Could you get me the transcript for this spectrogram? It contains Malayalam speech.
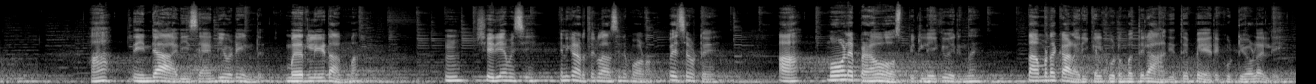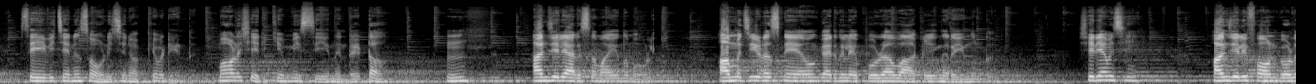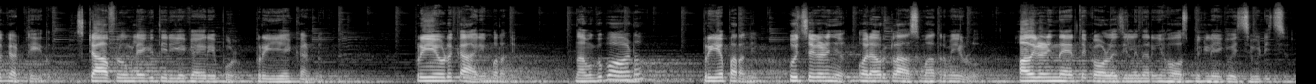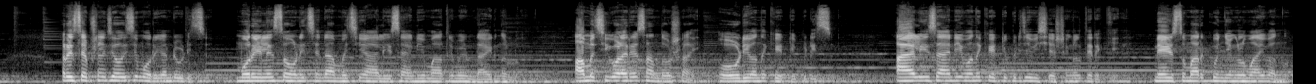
ആ നിന്റെ ആലീസ് ആന്റി ഇവിടെ ഉണ്ട്. മെർലിയുടെ അമ്മ. ശരി അമ്മച്ചി. എനിക്ക് അടുത്ത ക്ലാസ്സിന് പോകണം വെച്ചോട്ടെ. ആ മോൾ എപ്പോഴാണ് ഹോസ്പിറ്റലിലേക്ക് വരുന്നത് നമ്മുടെ കളരിക്കൽ കുടുംബത്തിലെ ആദ്യത്തെ പേരക്കുട്ടിയോളല്ലേ? സേവിച്ചനും സോണിച്ചനും ഒക്കെ ഇവിടെയുണ്ട്. മോളെ ശരിക്കും മിസ് ചെയ്യുന്നുണ്ട് കേട്ടോ. അഞ്ജലി അലസമായി ഒന്ന് മോളി. അമ്മച്ചിയുടെ സ്നേഹവും കരുതലും എപ്പോഴും ആ വാക്കുകളിൽ നിറയുന്നുണ്ട്. ശരി അമ്മച്ചി. അഞ്ജലി ഫോൺ കോൾ കട്ട് ചെയ്തു. സ്റ്റാഫ് റൂമിലേക്ക് തിരികെ കയറിയപ്പോൾ പ്രിയയെ കണ്ടു. പ്രിയയോട് കാര്യം പറഞ്ഞു. നമുക്ക് പോകാടോ പ്രിയ പറഞ്ഞു. ഉച്ച കഴിഞ്ഞ് ഒരവർ ക്ലാസ് മാത്രമേ ഉള്ളൂ അത് കഴിഞ്ഞ് നേരത്തെ കോളേജിൽ നിന്നിറങ്ങി ഹോസ്പിറ്റലിലേക്ക് വെച്ച് പിടിച്ചു. റിസപ്ഷനിൽ ചോദിച്ച് മുറി കണ്ടുപിടിച്ചു. മുറിയിലെ സോണിച്ചന്റെ അമ്മച്ചി ആലീസ് ആന്റിയും മാത്രമേ ഉണ്ടായിരുന്നുള്ളൂ. അമ്മച്ചി വളരെ സന്തോഷമായി. ഓടി വന്ന് കെട്ടിപ്പിടിച്ചു. ആലീസ് ആന്റി വന്ന് കെട്ടിപ്പിടിച്ച വിശേഷങ്ങൾ തിരക്കി. നേഴ്സുമാർ കുഞ്ഞുങ്ങളുമായി വന്നു.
